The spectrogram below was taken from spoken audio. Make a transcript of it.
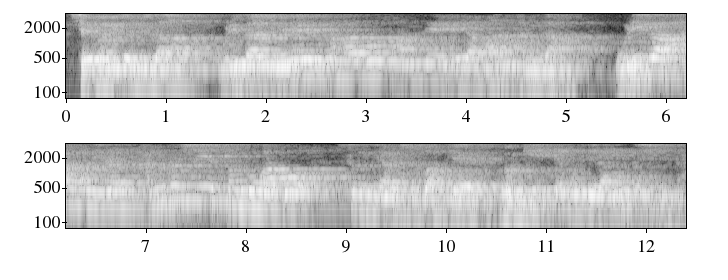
세 번째입니다. 우리가 왜 강하고 담대해야만 하는가? 우리가 하는 일은 반드시 성공하고 승리할 수밖에 없기 때문이라는 것입니다.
